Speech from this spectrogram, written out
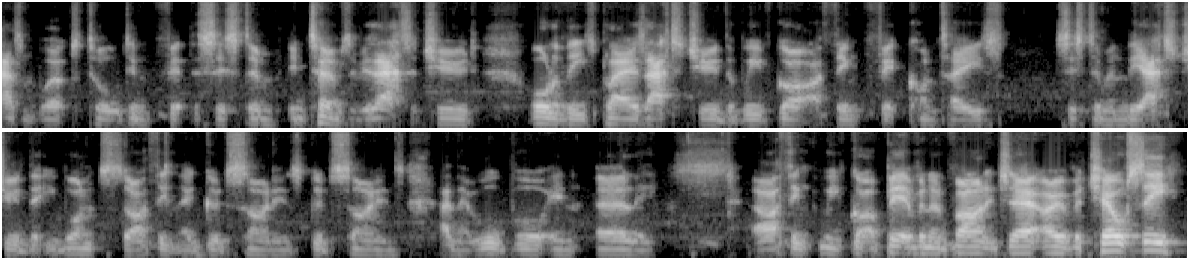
hasn't worked at all. Didn't fit the system in terms of his attitude. All of these players' attitude that we've got, I think, fit Conte's system and the attitude that he wants. So I think they're good signings, good signings, and they're all brought in early. Uh, I think we've got a bit of an advantage there over Chelsea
